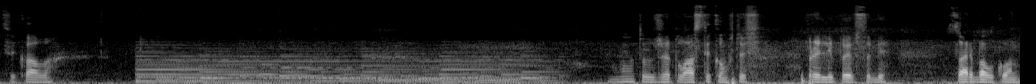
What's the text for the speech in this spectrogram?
цікава. Ну, тут вже пластиком хтось приліпив собі цар балкон.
